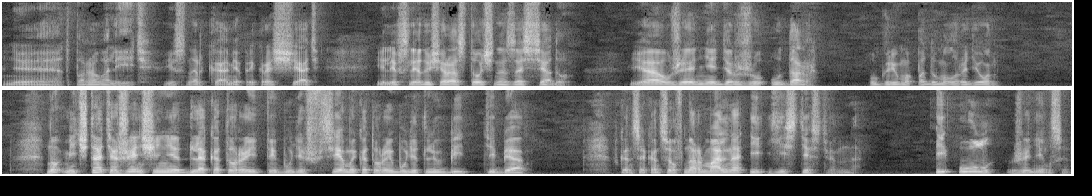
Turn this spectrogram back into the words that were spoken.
Нет, пора валить и с нырками прекращать, или в следующий раз точно засяду. Я уже не держу удар, угрюмо подумал Родион. Но мечтать о женщине, для которой ты будешь всем и которая будет любить тебя, в конце концов, нормально и естественно. И Ул женился,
